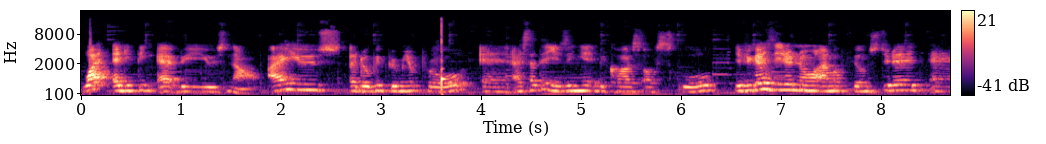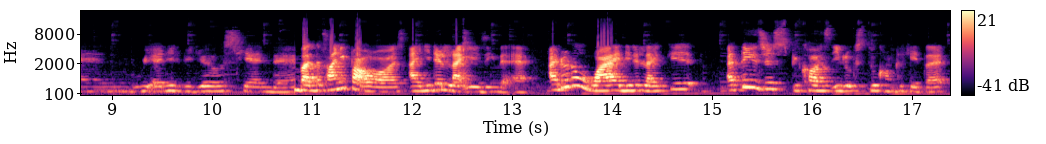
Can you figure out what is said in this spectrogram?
What editing app do you use now? I use Adobe Premiere Pro and I started using it because of school. If you guys didn't know, I'm a film student and we edit videos here and there. But the funny part was, I didn't like using the app. I don't know why I didn't like it. I think it's just because it looks too complicated.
